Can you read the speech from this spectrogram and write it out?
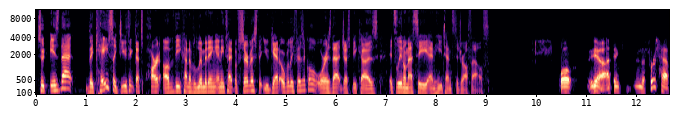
So is that the case? Like, do you think that's part of the kind of limiting any type of service that you get overly physical, or is that just because it's Lionel Messi and he tends to draw fouls? Well, yeah, I think in the first half,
